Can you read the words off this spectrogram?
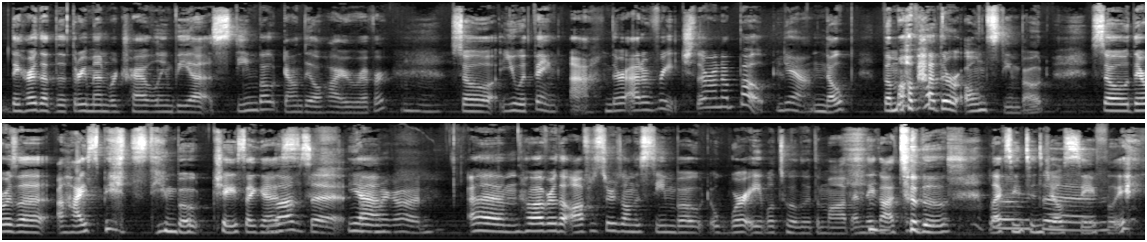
they heard that the three men were traveling via a steamboat down the Ohio River. Mm-hmm. So you would think, ah, they're out of reach. They're on a boat. Yeah. Nope. The mob had their own steamboat. So there was a, a high speed steamboat chase, I guess. Loves it. Yeah. Oh my god. Um, however, the officers on the steamboat were able to elude the mob and they got to the Lexington jail safely.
